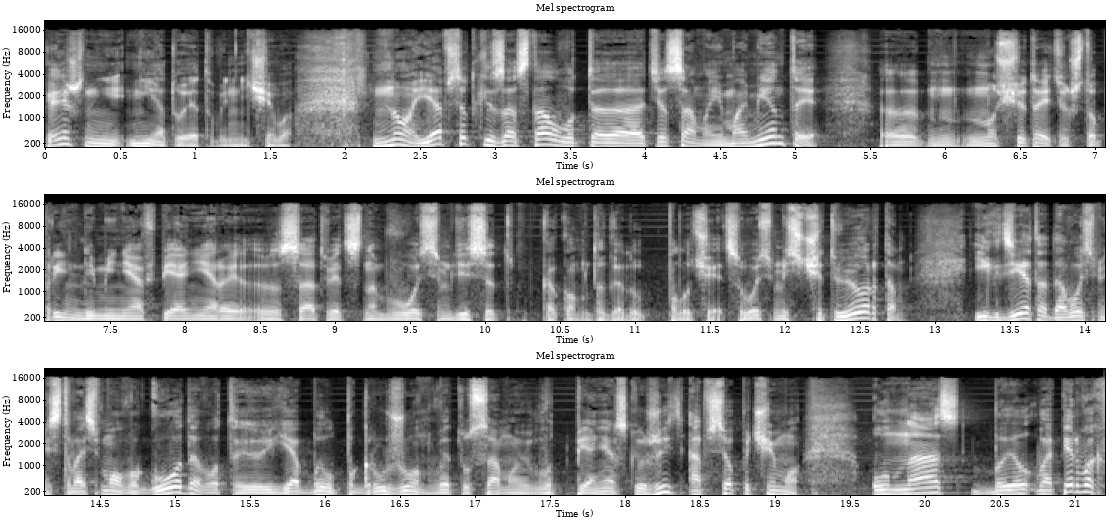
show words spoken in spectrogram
Конечно, не, нету этого ничего. Но я все-таки застал вот э, те самые моменты, э, ну, считайте, что приняли меня в пионеры соответственно, в 80 каком-то году, получается, в 84-м, и где-то до 88 -го года вот э, я был погружен в эту самую вот пионерскую жизнь. А все почему? У нас был, во-первых,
